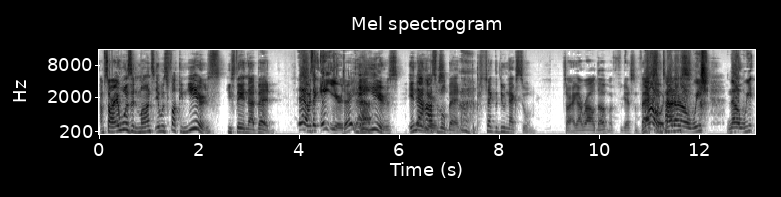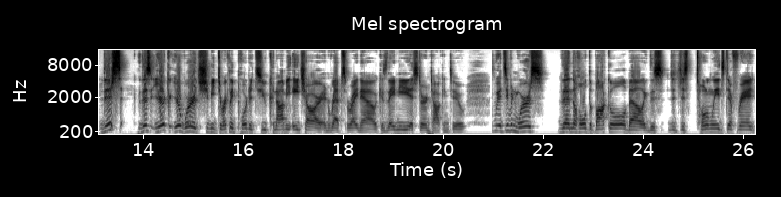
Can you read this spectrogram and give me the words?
I'm sorry, it wasn't months. It was fucking years. He stayed in that bed. Yeah, it was like eight years, right? Yeah. Eight years in that years. hospital bed to protect the dude next to him. Sorry, I got riled up. I forget some facts. No, no, sometimes. no, no. We sh- no, we this this your your words should be directly ported to Konami HR and reps right now because they need a stern talking to. It's even worse than the whole debacle about like this. Just, just tonally, it's different.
